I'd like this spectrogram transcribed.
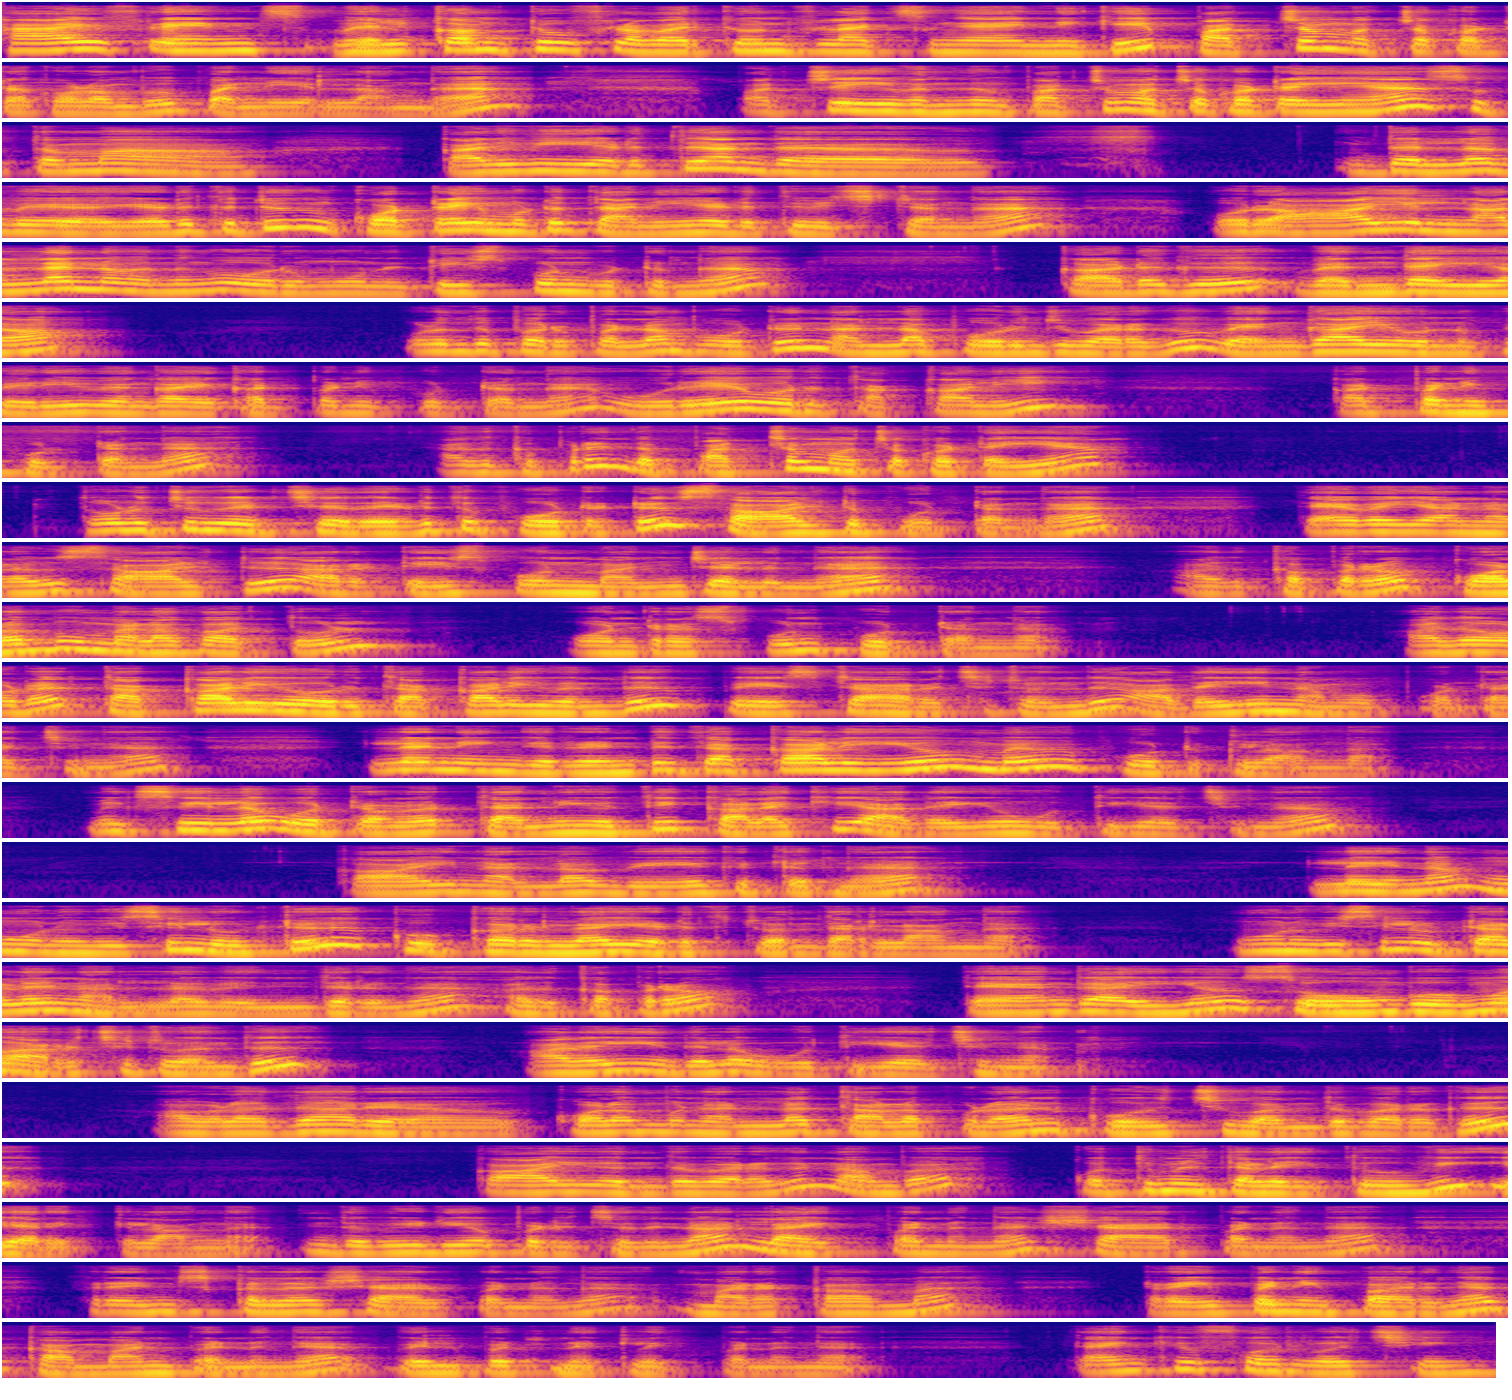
Hi friends welcome to flower queen ஃப்ளாக்ஸுங்க இன்றைக்கி பச்சை மொச்சக்கொட்டை குழம்பு பண்ணிடலாங்க. பச்சை வந்து பச்சை மொச்சக்கொட்டையை சுத்தமாக கழுவி எடுத்து அந்த இதெல்லாம் வெ எடுத்துட்டு கொட்டையை மட்டும் தனியாக எடுத்து வச்சுட்டேங்க. ஒரு ஆயில் நல்லெண்ணெய் வந்துங்க ஒரு மூணு டீஸ்பூன் விட்டுங்க. கடுகு வெந்தயம் உளுந்து பருப்பெல்லாம் போட்டு நல்லா பொறிஞ்சு வரகு வெங்காயம் ஒன்று பெரிய வெங்காயம் கட் பண்ணி போட்டேங்க. ஒரே ஒரு தக்காளி கட் பண்ணி போட்டேங்க. அதுக்கப்புறம் இந்த பச்சை மொச்சக்கொட்டையை தொளிச்சு வச்சதை எடுத்து போட்டுட்டு சால்ட்டு போட்டேங்க. தேவையான அளவு சால்ட்டு அரை டீஸ்பூன் மஞ்சளுங்க. அதுக்கப்புறம் குழம்பு மிளகாத்தூள் ஒன்றரை ஸ்பூன் போட்டேங்க. அதோட தக்காளி ஒரு தக்காளி வந்து பேஸ்ட்டாக அரைச்சிட்டு வந்து அதையும் நம்ம போட்டாச்சுங்க. இல்லை நீங்கள் ரெண்டு தக்காளியுமே போட்டுக்கலாங்க. மிக்சியில் ஒரு டம்ளர் தண்ணி ஊற்றி கலக்கி அதையும் ஊற்றியாச்சுங்க காய் நல்லா வேகட்டுங்க. இல்லைன்னா மூணு விசில் விட்டு குக்கரில் எடுத்துகிட்டு வந்துடலாங்க மூணு விசில் விட்டாலே நல்லா வெந்துருங்க. அதுக்கப்புறம் தேங்காயும் சோம்பும் அரைச்சிட்டு வந்து அதையும் இதில் ஊற்றியாச்சுங்க அவ்வளோதான் குழம்பு நல்லா தலைப்புலான்னு கொதித்து வந்த பிறகு காய் வந்த பிறகு நம்ம கொத்தமல்லி தலை தூவி இறக்கலாங்க. இந்த வீடியோ பிடிச்சதுன்னா லைக் பண்ணுங்கள் ஷேர் பண்ணுங்கள் ஃப்ரெண்ட்ஸ்க்கெல்லாம் ஷேர் பண்ணுங்கள் மறக்காமல் ட்ரை பண்ணி பாருங்கள் கமெண்ட் பண்ணுங்கள் பெல் பட்டனை கிளிக் பண்ணுங்கள் தேங்க்யூ ஃபார் வாட்சிங்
